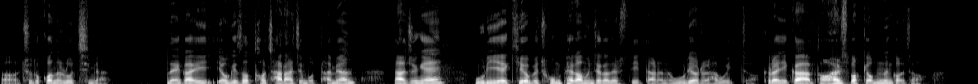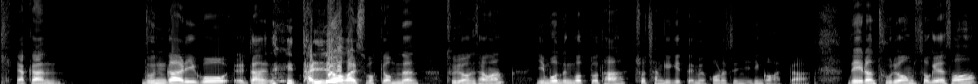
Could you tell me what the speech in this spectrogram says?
어, 주도권을 놓치면 내가 이- 여기서 더 잘하지 못하면 나중에 우리의 기업의 존폐가 문제가 될 수도 있다라는 우려를 하고 있죠. 그러니까 더 할 수밖에 없는 거죠. 약간 눈 가리고 일단 달려와 갈 수밖에 없는 두려운 상황. 이 모든 것도 다 초창기이기 때문에 벌어진 일인 것 같다. 근데 이런 두려움 속에서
